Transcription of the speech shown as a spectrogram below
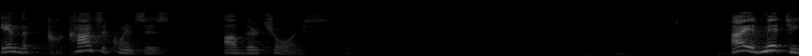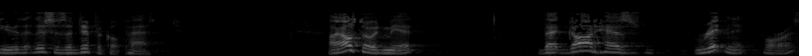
in the consequences of their choice. I admit to you that this is a difficult passage. I also admit that God has written it for us.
